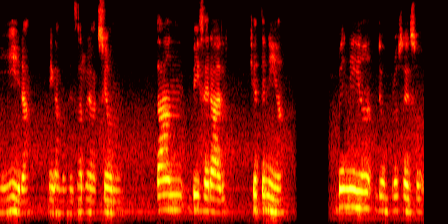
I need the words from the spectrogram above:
mi ira, digamos, esa reacción tan visceral que tenía, venía de un proceso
